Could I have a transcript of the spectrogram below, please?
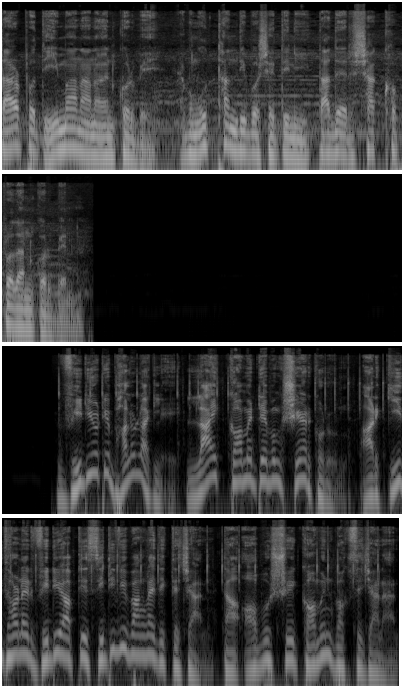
তার প্রতি ইমান আনয়ন করবে এবং উত্থান দিবসে তিনি তাদের সাক্ষ্য প্রদান করবেন ভিডিওটি ভালো লাগলে লাইক, কমেন্ট এবং শেয়ার করুন। আর কি ধরনের ভিডিও আপনি সিটিভি বাংলায় দেখতে চান তা অবশ্যই কমেন্ট বক্সে জানান।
